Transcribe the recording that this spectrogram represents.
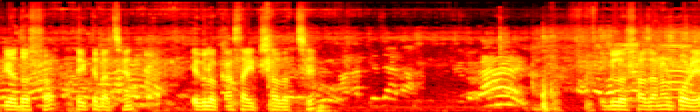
প্রিয় দর্শক, দেখতে পাচ্ছেন, এগুলো কাঁচা ইট সাজাচ্ছে। এগুলো সাজানোর পরে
